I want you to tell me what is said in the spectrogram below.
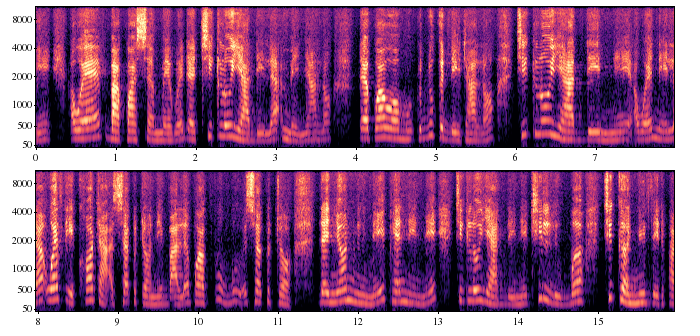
နေအဝဲဘာကွာဆမေဝဲတဲ့ချိကလိုယာဒီလဲအမေညာလောတဲ့ဘွားကိုမူကနုကဒေတာလောချိကလိုယာဒီနေအဝဲနေလဲအဝဲတိခေါ်တာအဆက်ကတော့နေပါလဲဘွားကုဘူးအဆက်ကတော့တဲ့ညောနုနေဖဲနေနေချိကလိုယာဒီနေချိလူဘချိကနုတေတဖာ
